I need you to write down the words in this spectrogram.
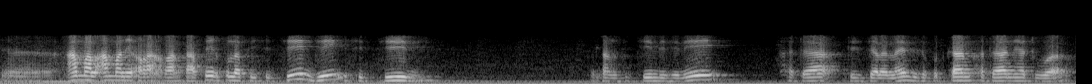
ya, amal-amalnya orang-orang kafir itu lebih sijin di sijin. Tentang sijin di sini ada di jalan lain disebutkan adanya dua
